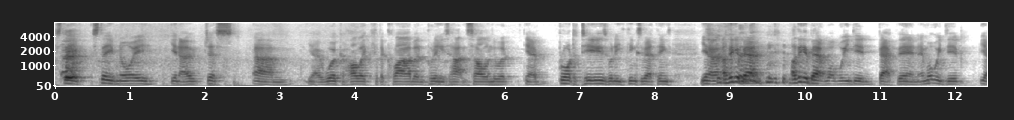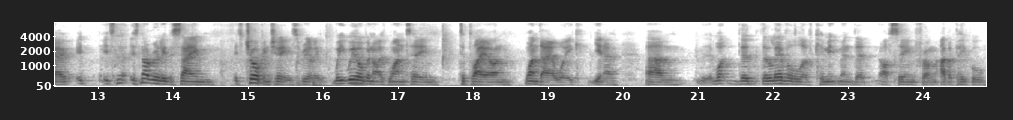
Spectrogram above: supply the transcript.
Steve Steve Noy, you know, just um, you know workaholic for the club and putting his heart and soul into it. You know, brought to tears when he thinks about things. You know, I think about I think about what we did back then and what we did. You know, it, it's n- it's not really the same. It's chalk and cheese, really. We we organised one team to play on one day a week. You know, um, what the the level of commitment that I've seen from other people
